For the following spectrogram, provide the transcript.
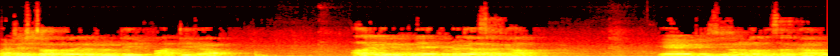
పటిష్టవంతమైనటువంటి పార్టీగా అలాగే అనేక ప్రజా సంఘాలు ఏఐటీసీ అనుబంధ సంఘాలు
